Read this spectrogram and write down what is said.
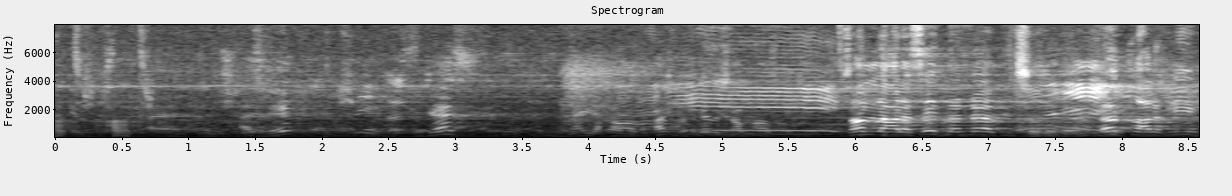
حاضر حاضر. عايز إيه؟ جاز؟ حاضر. حتى خلاص. صلي على سيدنا النبي. اطلع لكليم.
